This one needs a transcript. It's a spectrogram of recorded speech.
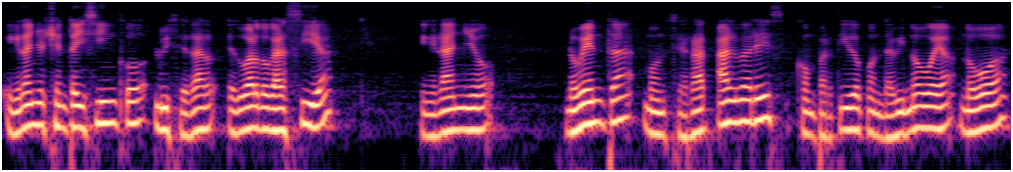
en el año 85 Luis Eduardo García, en el año 90 Montserrat Álvarez, compartido con David Novoa, Novoa,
